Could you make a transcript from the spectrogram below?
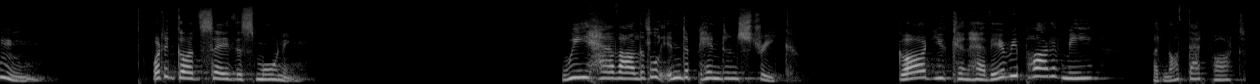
Hmm. What did God say this morning? We have our little independent streak. God, you can have every part of me, but not that part.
